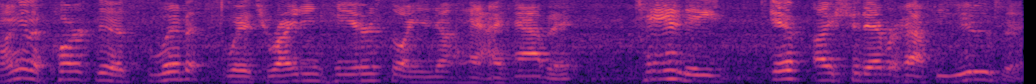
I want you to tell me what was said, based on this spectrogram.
I'm going to park this limit switch right in here so I, know I have it handy if I should ever have to use it.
